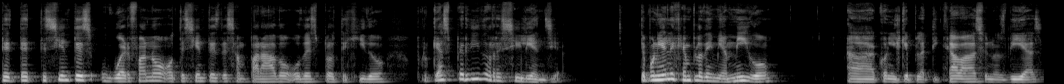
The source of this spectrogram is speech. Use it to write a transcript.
te, te sientes huérfano o te sientes desamparado o desprotegido porque has perdido resiliencia. Te ponía el ejemplo de mi amigo ah, con el que platicaba hace unos días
